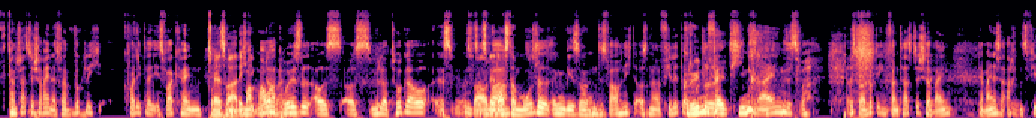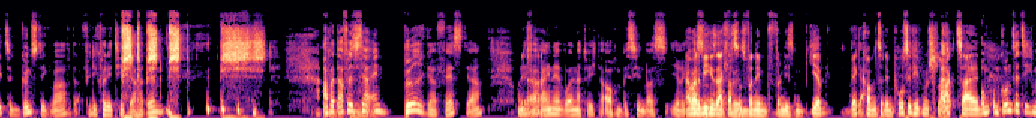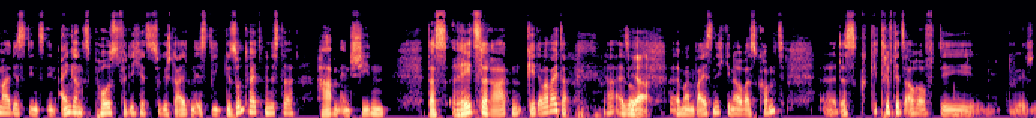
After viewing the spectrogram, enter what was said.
fantastischer Wein. Es war wirklich qualitativ. Es war kein ja, es war Ma Mauerbrösel aus, aus Müller-Thurgau. Es, es war auch nicht war, aus der Mosel irgendwie so. Und es war auch nicht aus einer 4 Liter Grünfeldin. Nein, das war, das war wirklich ein fantastischer Wein, der meines Erachtens viel zu günstig war für die Qualität, die er hatte. Psst, psst. Aber dafür ist es ja ein Bürgerfest, ja. Und die ja. Vereine wollen natürlich da auch ein bisschen was ihre Aber wie gesagt, lass uns von dem, von diesem Bier wegkommen ja. zu den positiven also, Schlagzeilen. Also, um, um grundsätzlich mal das, den, den Eingangspost für dich jetzt zu gestalten, ist, die Gesundheitsminister haben entschieden, das Rätselraten geht aber weiter. Ja, also ja. Äh, man weiß nicht genau, was kommt. Äh, das trifft jetzt auch auf die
